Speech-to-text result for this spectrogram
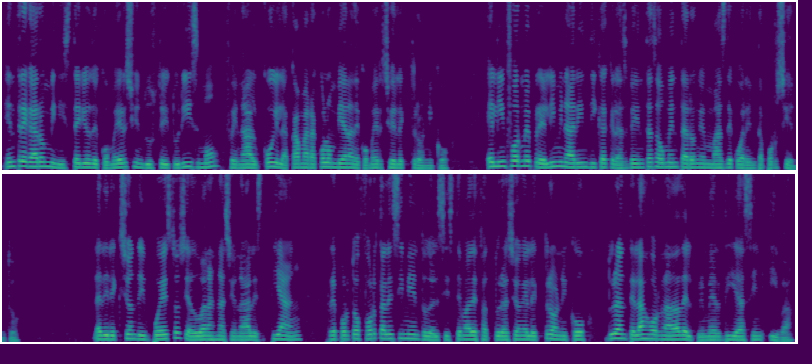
entregaron Ministerio de Comercio, Industria y Turismo, FENALCO y la Cámara Colombiana de Comercio Electrónico. El informe preliminar indica que las ventas aumentaron en más de 40%. La Dirección de Impuestos y Aduanas Nacionales, DIAN, reportó fortalecimiento del sistema de facturación electrónico durante la jornada del primer día sin IVA.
